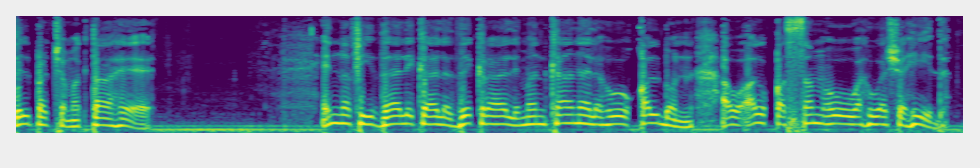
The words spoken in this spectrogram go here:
دل پر چمکتا ہے۔ ان فی ذلك لذکر لمن كان له قلب او القى السمع وهو شہید۔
